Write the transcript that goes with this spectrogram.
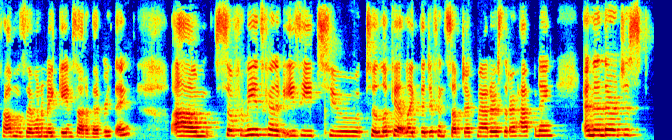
problem. Is I want to make games out of everything. Um, so for me, it's kind of easy to to look at like the different subject matters that are happening, and then there are just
